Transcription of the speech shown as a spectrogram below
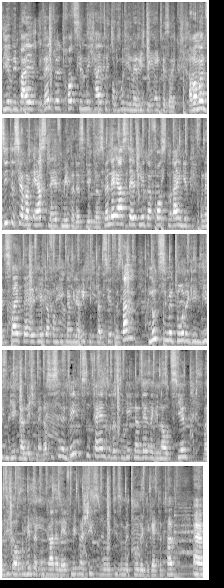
ihr den Ball eventuell trotzdem nicht haltet, obwohl ihr in der richtigen Ecke seid. Aber man sieht es ja beim ersten Elfmeter des Gegners. Wenn der erste Elfmeter Pfosten reingeht und der zweite Elfmeter vom Gegner wieder richtig platziert ist, dann nutzt die Methode gegen diesen Gegner nicht mehr. Das ist in den wenigsten Fällen so, dass die Gegner sehr, sehr genau zielen. Man sieht auch im Hintergrund gerade einen Elfmeterschießen, wo mich diese Methode gerettet hat. Äh,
